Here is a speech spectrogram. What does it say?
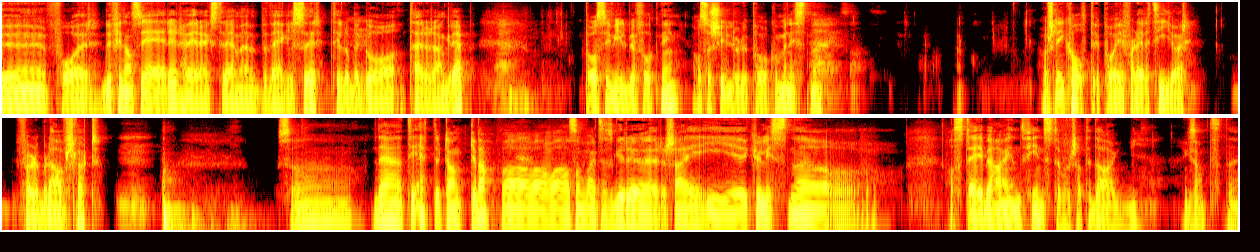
eh, får, du finansierer høyreekstreme bevegelser til å begå terrorangrep ja. På sivilbefolkning, og så skylder du på kommunistene. Og slik holdt de på i flere tiår, før det ble avslørt. Mm. Så det er til ettertanke, da, hva, hva, hva, som faktisk rører seg i kulissene og og Stay Behind fins det fortsatt i dag. Ikke sant? Det...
